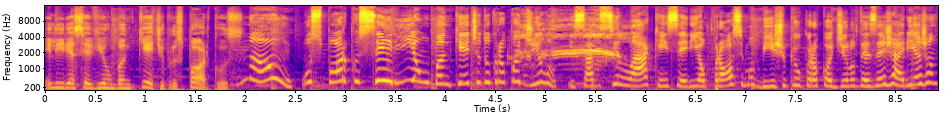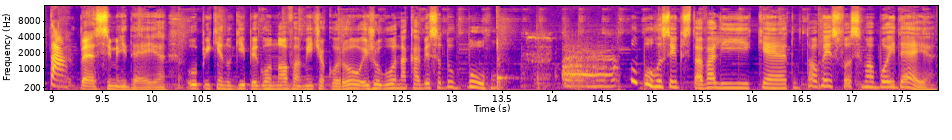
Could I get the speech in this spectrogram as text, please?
Ele iria servir um banquete para os porcos? Não, os porcos seriam o banquete do crocodilo. E sabe-se lá quem seria o próximo bicho que o crocodilo desejaria jantar. Péssima ideia. O pequeno Gui pegou novamente a coroa e jogou na cabeça do burro. O burro sempre estava ali, quieto. Talvez fosse uma boa ideia.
